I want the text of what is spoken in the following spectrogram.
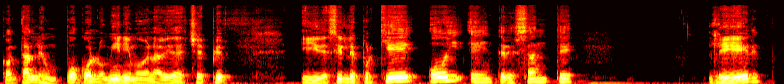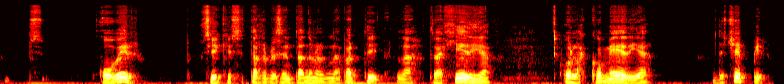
contarles un poco lo mínimo de la vida de Shakespeare y decirles por qué hoy es interesante leer o ver, si es que se está representando en alguna parte, las tragedias o las comedias de Shakespeare.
